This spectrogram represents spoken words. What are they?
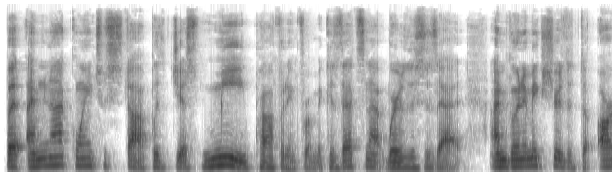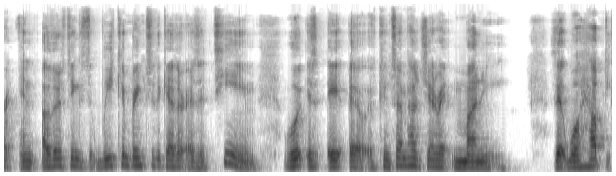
But I'm not going to stop with just me profiting from it because that's not where this is at. I'm going to make sure that the art and other things that we can bring together as a team will, is, uh, can somehow generate money that will help the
